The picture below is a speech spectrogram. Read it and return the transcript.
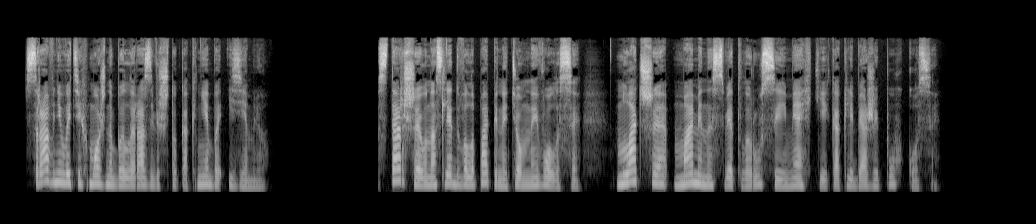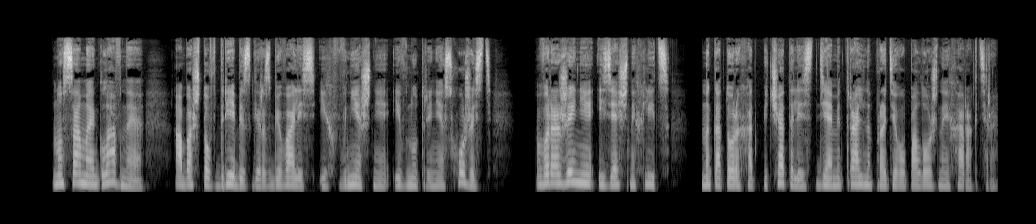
сравнивать их можно было разве что как небо и землю. Старшая унаследовала папины темные волосы, Младшая — мамины светло-русые, мягкие, как лебяжий пух, косы. Но самое главное, обо что вдребезги разбивались их внешняя и внутренняя схожесть — выражение изящных лиц, на которых отпечатались диаметрально противоположные характеры.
